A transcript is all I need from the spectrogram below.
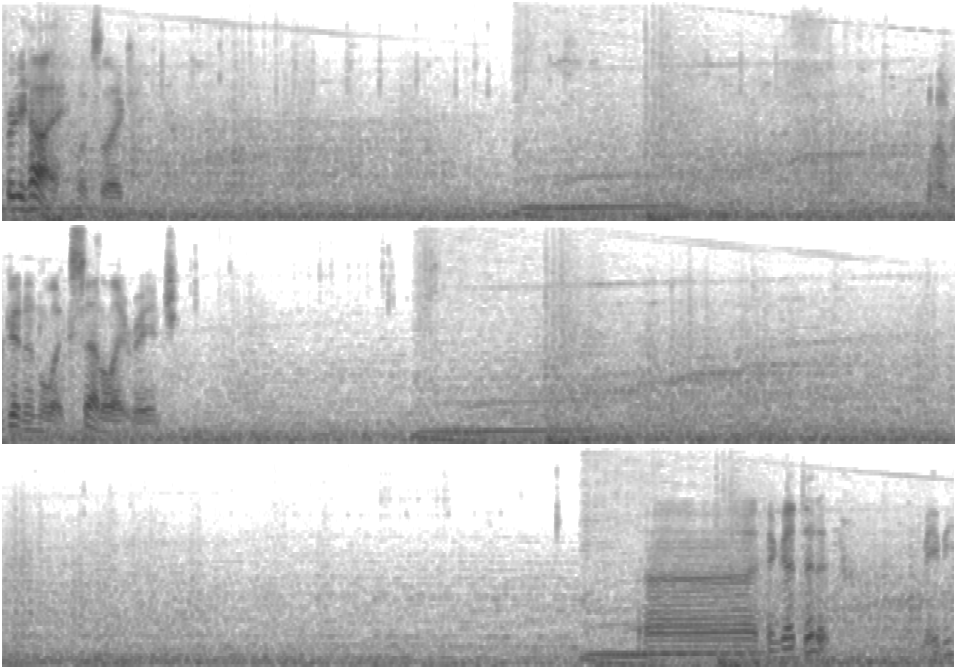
Pretty high, looks like. We're getting into like satellite range. Uh, I think that did it. Maybe?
